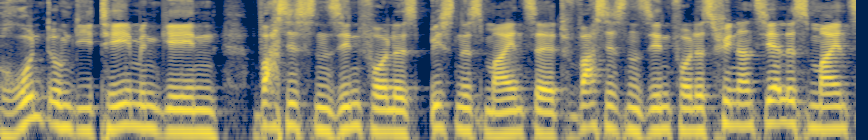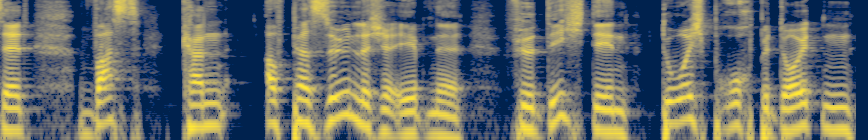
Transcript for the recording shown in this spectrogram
rund um die Themen gehen, was ist ein sinnvolles Business Mindset, was ist ein sinnvolles finanzielles Mindset, was kann auf persönlicher Ebene für dich den Durchbruch bedeuten,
